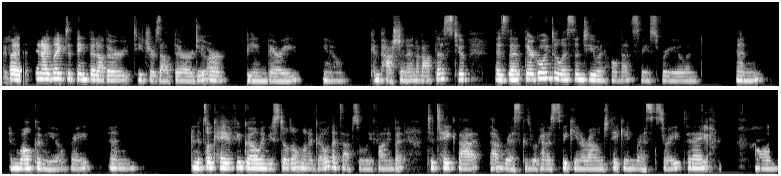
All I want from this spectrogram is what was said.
But and i'd like to think that other teachers out there are do are being very you know compassionate about this too is that they're going to listen to you and hold that space for you and and and welcome you right? And and it's okay if you go and you still don't want to go that's absolutely fine but to take that that risk because we're kind of speaking around taking risks right today? Yeah um,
